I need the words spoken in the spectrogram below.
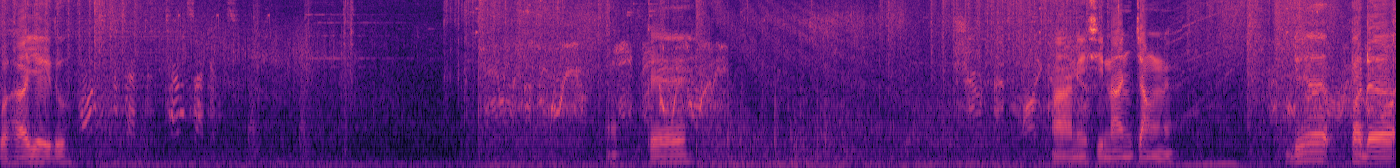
Bahaya itu. Oke. Nah, ini si nancang nih. Dia pada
